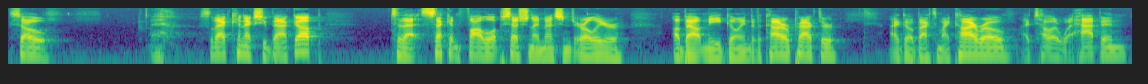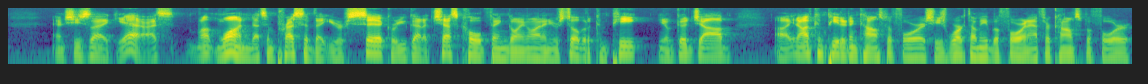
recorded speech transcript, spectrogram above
So, so that connects you back up to that second follow up session I mentioned earlier about me going to the chiropractor. I go back to my chiro. I tell her what happened. And she's like, Yeah, that's one, that's impressive that you're sick or you've got a chest cold thing going on and you're still able to compete. You know, good job. Uh, you know, I've competed in comps before. She's worked on me before and after comps before.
